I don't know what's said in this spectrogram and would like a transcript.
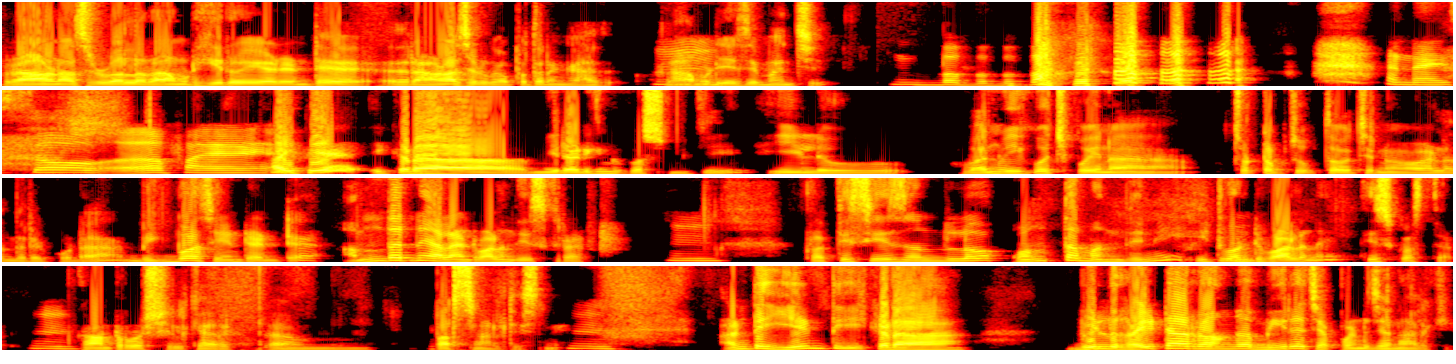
రావణాసుడు వల్ల రాముడు హీరో అయ్యాడంటే అది రావణాసుడు గొప్పతనం కాదు. రాముడు చేసే మంచి. సో అయితే ఇక్కడ మీరు అడిగిన క్వశ్చన్కి వీళ్ళు వన్ వీక్ వచ్చిపోయిన చుట్టపు చూపుతో వచ్చిన వాళ్ళందరూ కూడా బిగ్ బాస్ ఏంటంటే అందరినీ అలాంటి వాళ్ళని తీసుకురారు. ప్రతి సీజన్లో కొంతమందిని ఇటువంటి వాళ్ళని తీసుకొస్తాడు. కాంట్రవర్షియల్ క్యారెక్టర్ పర్సనాలిటీస్ని అంటే ఏంటి ఇక్కడ? వీళ్ళు రైట్ ఆర్ రాంగ్గా మీరే చెప్పండి జనాలకి.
